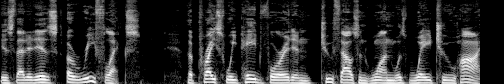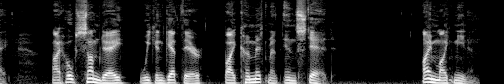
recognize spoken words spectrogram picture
is that it is a reflex. The price we paid for it in 2001 was way too high. I hope someday we can get there by commitment instead. I'm Mike Meenan.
